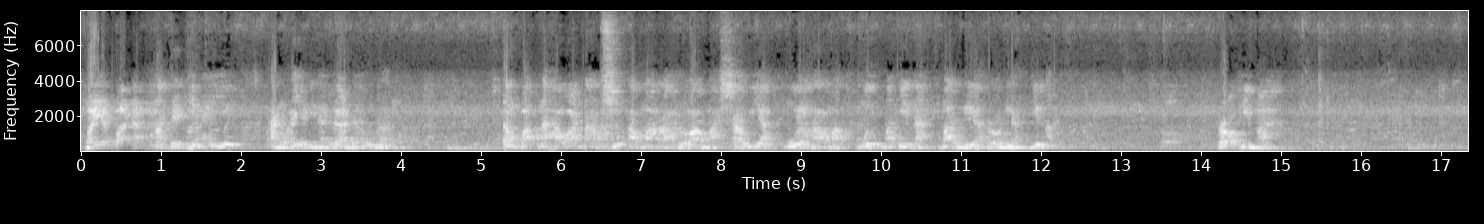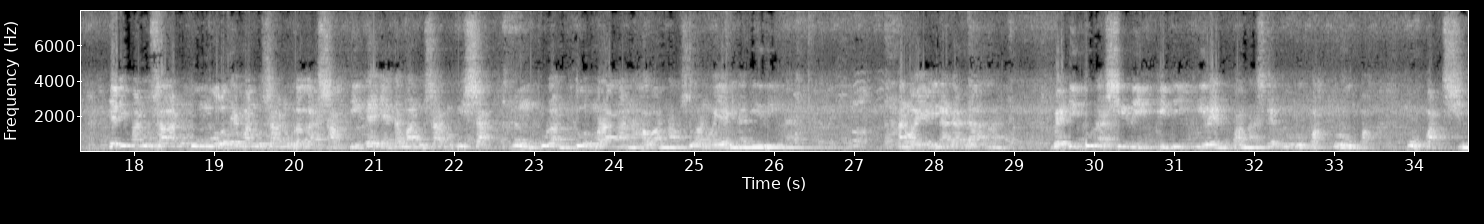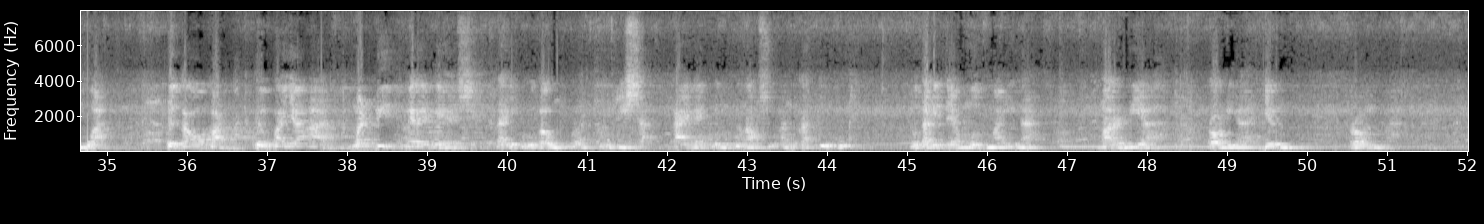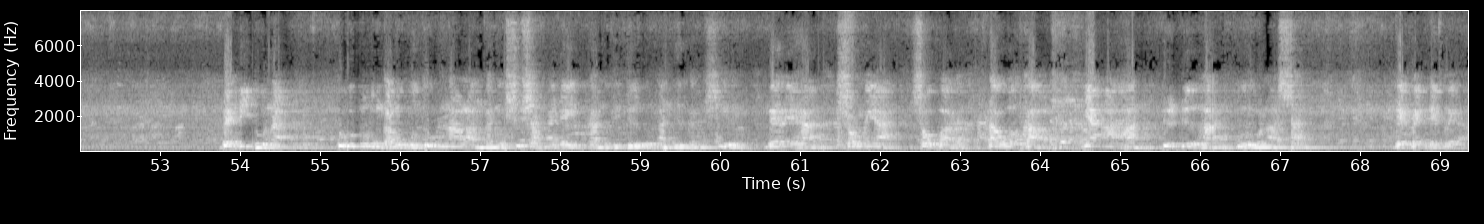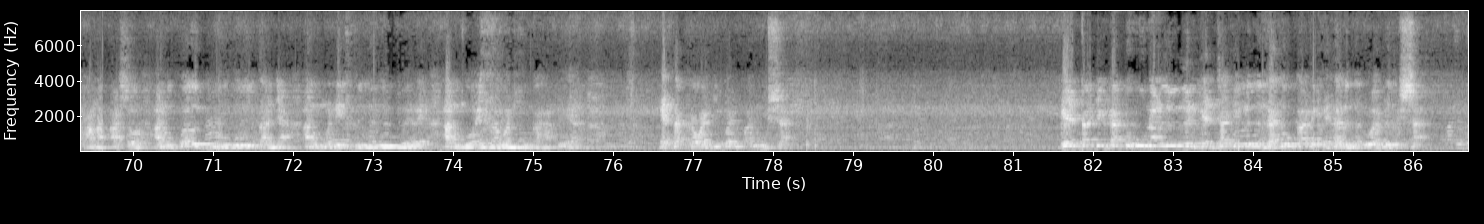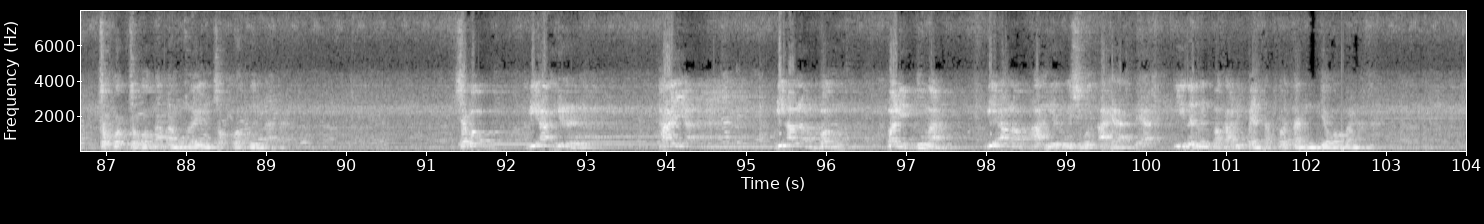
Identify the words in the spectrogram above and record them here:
Maya pada hakikina ieu. Anu aya dina dada urang. Tempatna hawa nafsu amarah loamah sawiyah mulhamah mutmainah mardiyah rodiyah jeung rohimah jadi manusia unggul teh manusia gagah sakti teh nyata manusia bisa ngumpulan tur merangan hawa nafsu anu aya dina dirina. Anu aya dina dadana beti tuna sirik pikiran panas teh dulu pak turumpak upat siwat. Kekaopan kepayaan medit merege hese tadi kudu kaumpulan kudu bisa kaelek pun nafsu anu katuhu. Nu tadi teh mutmainah mardiah rodiah jeung rohimah beh dituna kudu nulung kanu butuh nalang kanu susah ngajait kanu titil ngadil kanu sir berehan somea sobar tawakal nyaahan dedehan turulasan DP DP anak asor anu bau buru buru tanya anu medit buru buru bere anu goreng lawan buka hati ya. eta kewajiban manusia kenta jeung katuhuna leungeun kenta jeung leungeun katuh kade eta leungeun ulah deuksa cokot-cokotna lamun lain cokotkeun sebab di akhir hayat di alam pembalitungan di alam akhir disebut akhirat ya ieu bakal dipentak pertanggungjawaban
